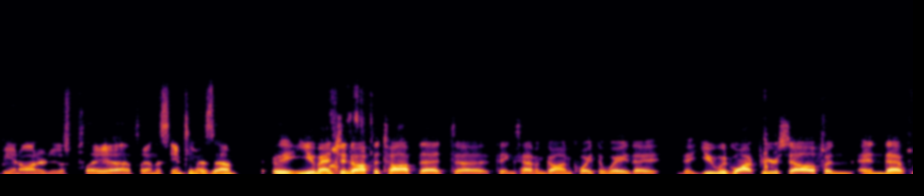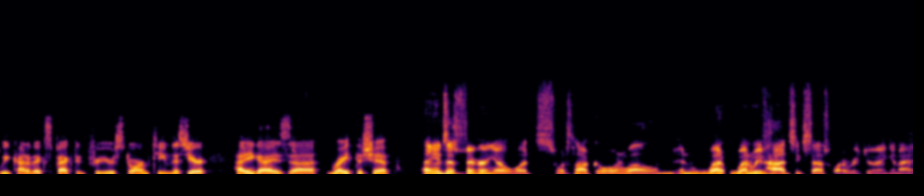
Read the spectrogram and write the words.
be an honor to just play uh, play on the same team as them. Uh, you mentioned off the top that uh, things haven't gone quite the way that that you would want for yourself, and and that we kind of expected for your Storm team this year How do you guys uh, right the ship? I think it's just figuring out what's what's not going well and, and when, when we've had success, what are we doing? And I,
